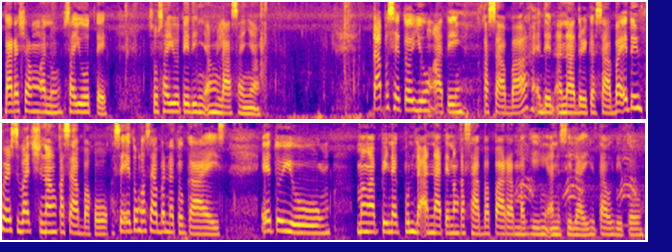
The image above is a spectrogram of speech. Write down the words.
Para siyang ano, sayote. So sayote din ang lasa niya. Tapos ito yung ating kasaba and then another kasaba. Ito yung first batch ng kasaba ko. Kasi itong kasaba na to guys, ito yung mga pinagpunlaan natin ng kasaba para maging ano sila, yung tawag dito,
